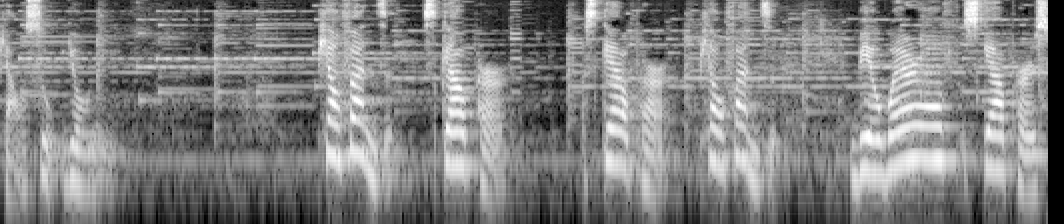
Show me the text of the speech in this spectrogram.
嫖宿幼女。票贩子，scalper。scalper 票贩子。 Be aware of scalpers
